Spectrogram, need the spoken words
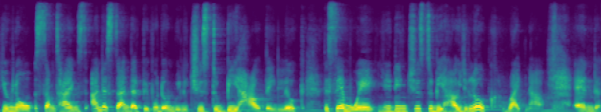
You know, sometimes understand that people don't really choose to be how they look the same way you didn't choose to be how you look right now. And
